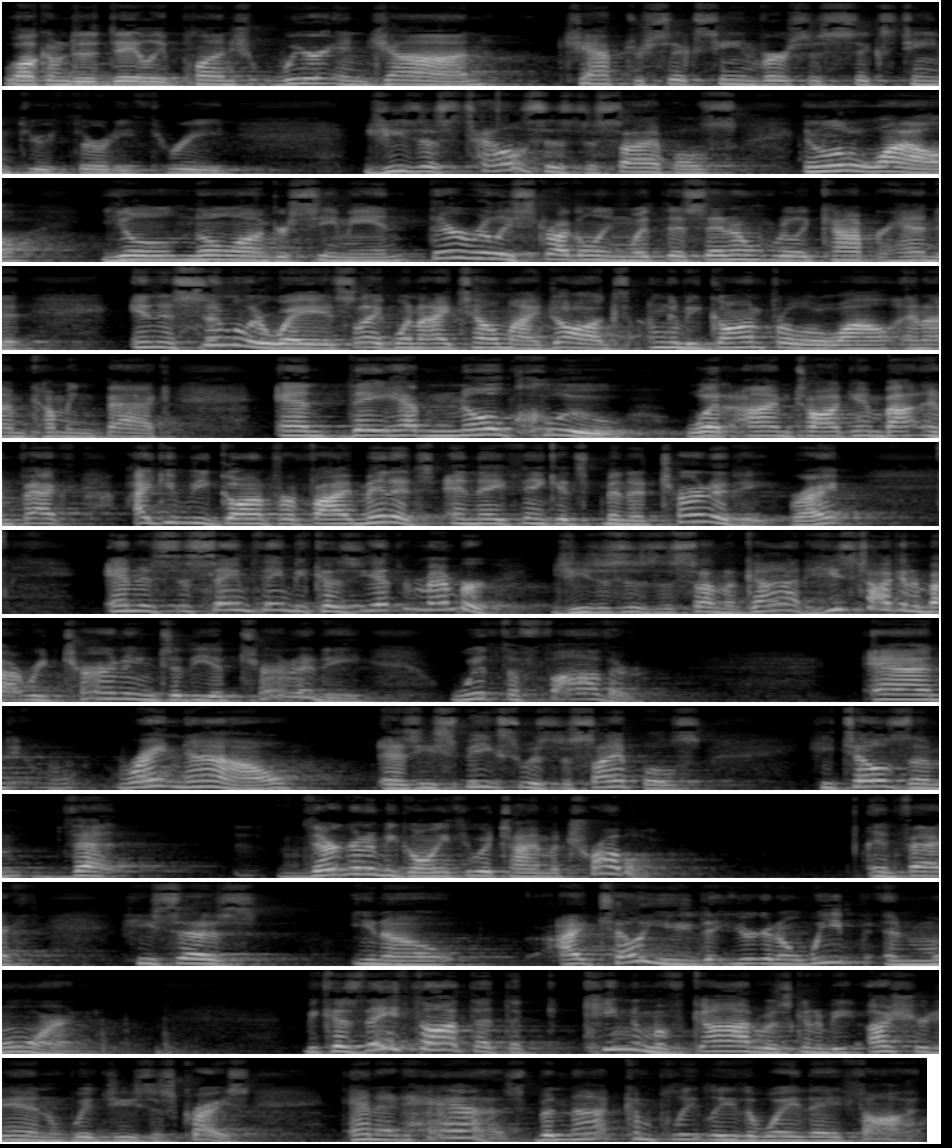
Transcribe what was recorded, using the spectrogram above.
Welcome to the Daily Plunge. We're in John chapter 16, verses 16 through 33. Jesus tells his disciples, in a little while, you'll no longer see me. And they're really struggling with this. They don't really comprehend it. In a similar way, it's like when I tell my dogs, I'm going to be gone for a little while and I'm coming back. And they have no clue what I'm talking about. In fact, I could be gone for five minutes and they think it's been eternity, right? And it's the same thing because you have to remember, Jesus is the Son of God. He's talking about returning to the eternity with the Father. And right now, as he speaks to his disciples, he tells them that they're going to be going through a time of trouble. In fact, he says, you know, I tell you that you're going to weep and mourn because they thought that the kingdom of God was going to be ushered in with Jesus Christ. And it has, but not completely the way they thought.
